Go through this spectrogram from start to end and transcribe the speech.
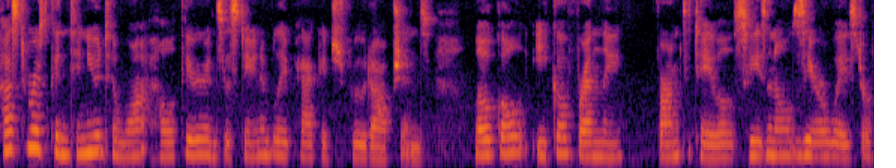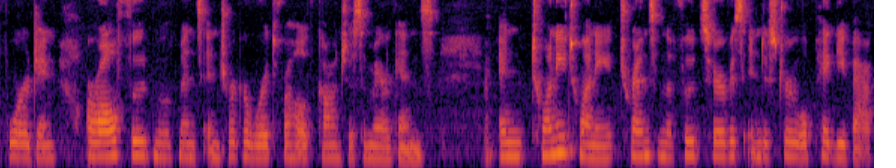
Customers continue to want healthier and sustainably packaged food options. Local, eco friendly, farm to table, seasonal, zero waste, or foraging are all food movements and trigger words for health conscious Americans. In 2020, trends in the food service industry will piggyback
